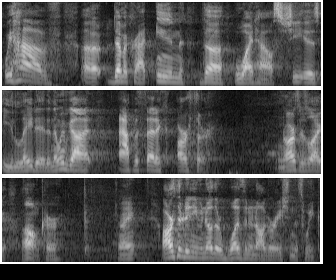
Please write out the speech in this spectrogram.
we have a Democrat in the White House. She is elated. And then we've got apathetic Arthur. And Arthur's like, I don't care, right? Arthur didn't even know there was an inauguration this week.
